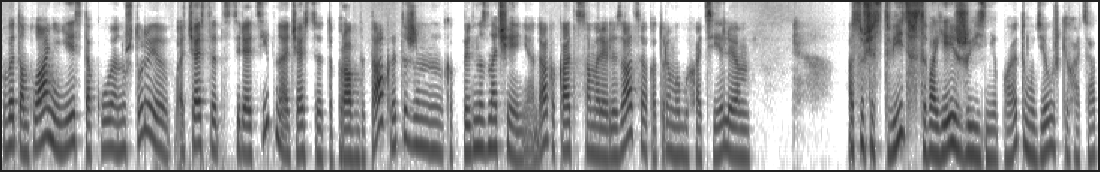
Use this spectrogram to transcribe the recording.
в этом плане есть такое, ну что ли, отчасти это стереотипно, а часть это правда так, это же как предназначение, да, какая-то самореализация, которую мы бы хотели осуществить в своей жизни, поэтому девушки хотят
